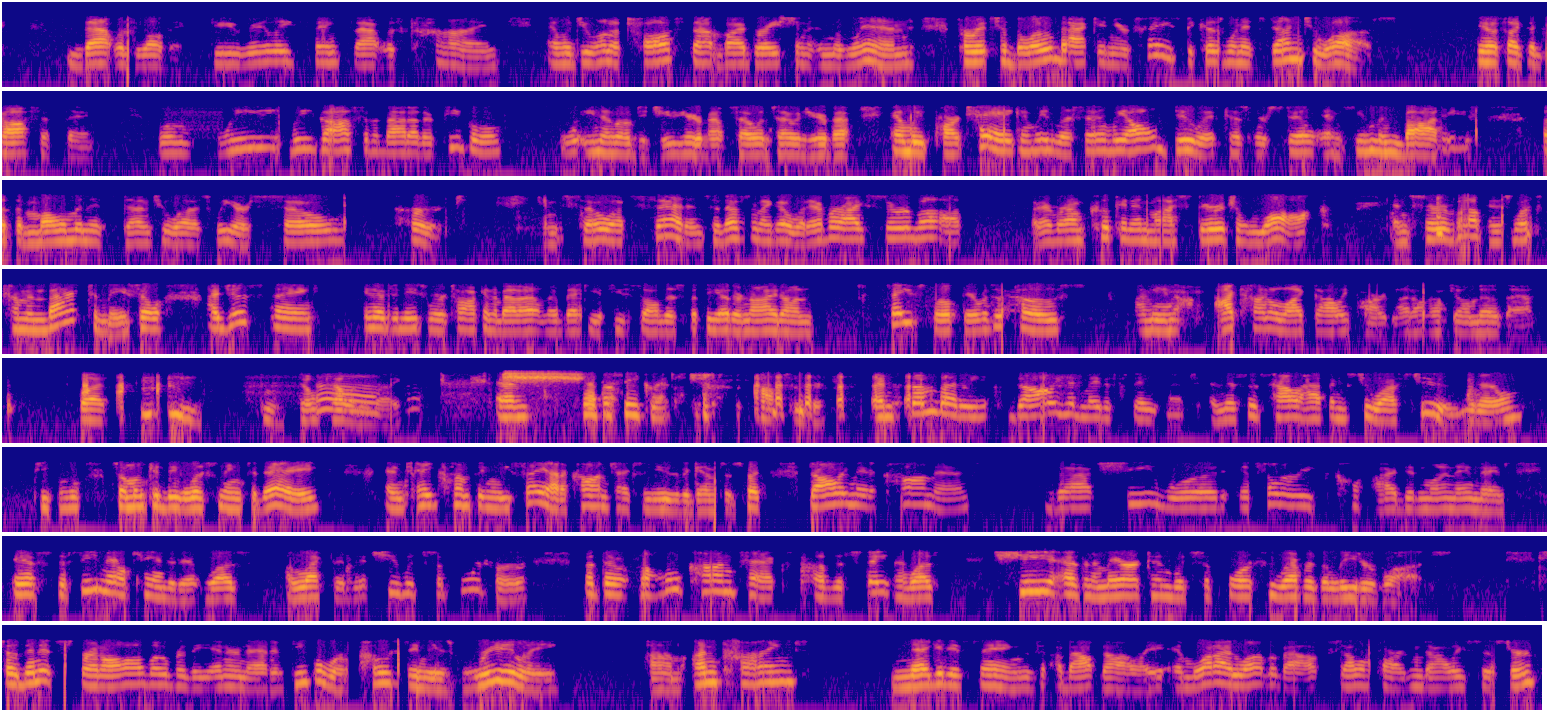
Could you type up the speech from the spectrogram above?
that was loving? Do you really think that was kind? And would you want to toss that vibration in the wind for it to blow back in your face? Because when it's done to us, you know, it's like the gossip thing. When we we gossip about other people, you know, oh, did you hear about so and so? And you hear about, and we partake and we listen and we all do it because we're still in human bodies. But the moment it's done to us, we are so hurt and so upset. And so that's when I go, whatever I serve up, whatever I'm cooking in my spiritual walk and serve up is what's coming back to me. So I just think, you know, Denise, we were talking about, I don't know, Becky, if you saw this, but the other night on Facebook, there was a post. I mean, I kind of like Dolly Parton. I don't know if y'all know that, but don't tell Uh. anybody. And That's a secret. top secret. And somebody, Dolly had made a statement, and this is how it happens to us too. You know, people, someone could be listening today and take something we say out of context and use it against us. But Dolly made a comment that she would, if Hillary, I didn't want to name names, if the female candidate was elected, that she would support her. But the the whole context of the statement was she, as an American, would support whoever the leader was. So then it spread all over the internet, and people were posting these really um, unkind, negative things about Dolly. And what I love about Stella Parton, Dolly's sister,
